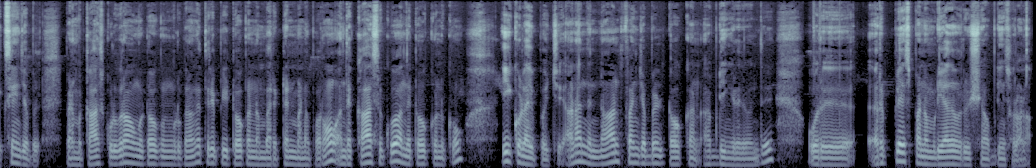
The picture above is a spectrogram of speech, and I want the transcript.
எக்ஸ்சேஞ்சபிள் இப்போ நம்ம காசு கொடுக்குறோம் அவங்க டோக்கன் கொடுக்குறாங்க திருப்பி டோக்கன் நம்ம ரிட்டர்ன் பண்ண போகிறோம் அந்த காசுக்கும் அந்த டோக்கனுக்கும் ஈக்குவல் ஆகி போச்சு. ஆனால் அந்த நான் ஃபஞ்சபிள் டோக்கன் அப்படிங்கிறது வந்து ஒரு ரிப்ளேஸ் பண்ண முடியாத ஒரு விஷயம் அப்படின்னு சொல்லலாம்.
